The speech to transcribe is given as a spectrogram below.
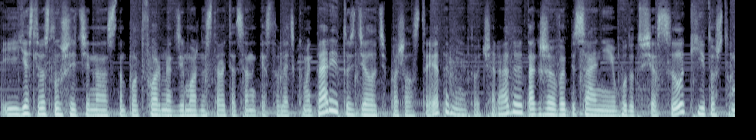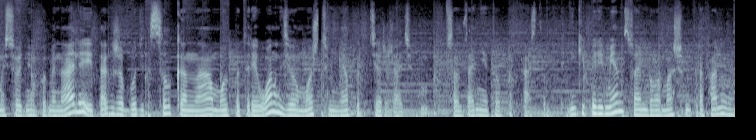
И если вы слушаете нас на платформе, где можно ставить оценки, оставлять комментарии, то сделайте, пожалуйста, это. Меня это очень радует. Также в описании будут все ссылки, и то, что мы сегодня упоминали, и также будет ссылка на мой Patreon, где вы можете меня поддержать в создании этого подкаста. Книги перемен. С вами была Маша Митрофанова.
